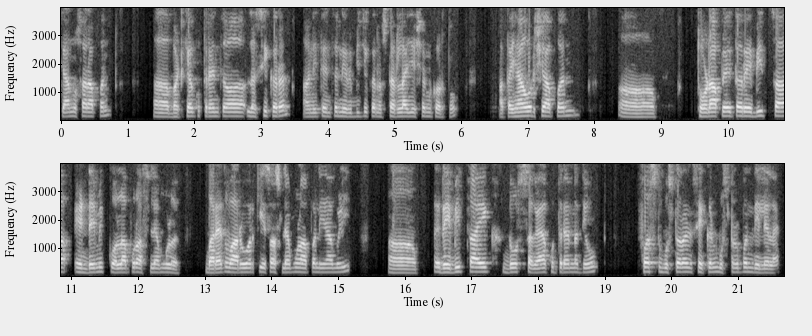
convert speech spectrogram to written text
त्यानुसार आपण भटक्या कुत्र्यांचं लसीकरण आणि त्यांचं निर्बीजीकरण स्टरलायझेशन करतो. आता ह्या वर्षी आपण थोडा आपल्या इथं रेबीजचा एंडेमिक कोल्हापूर असल्यामुळं बऱ्याच वारंवार केस असल्यामुळं आपण यावेळी रेबीजचा एक डोस सगळ्या कुत्र्यांना देऊन फर्स्ट बुस्टर आणि सेकंड बुस्टर पण दिलेला आहे.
